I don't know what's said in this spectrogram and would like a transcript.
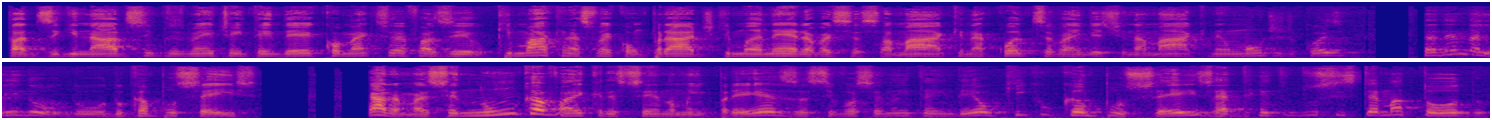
tá designado simplesmente a entender como é que você vai fazer, que máquina você vai comprar, de que maneira vai ser essa máquina, quanto você vai investir na máquina, um monte de coisa está dentro ali do, do, do campo 6. Cara, mas você nunca vai crescer numa empresa se você não entender o que, que o campo 6 é dentro do sistema todo.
